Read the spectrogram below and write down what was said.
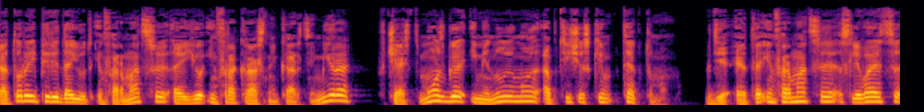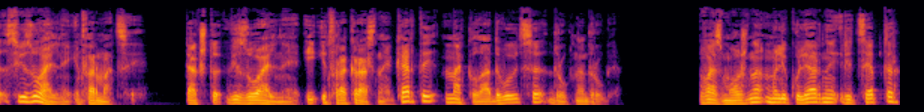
которые передают информацию о ее инфракрасной карте мира в часть мозга, именуемую оптическим тектумом, где эта информация сливается с визуальной информацией. Так что визуальные и инфракрасные карты накладываются друг на друга. Возможно, молекулярный рецептор,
